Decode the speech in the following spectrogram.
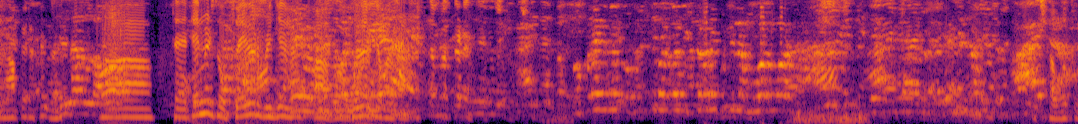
यहाँ पे टेन मिनट्स फ्लाईओवर ब्रिज उधर के पास अच्छा वो तो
